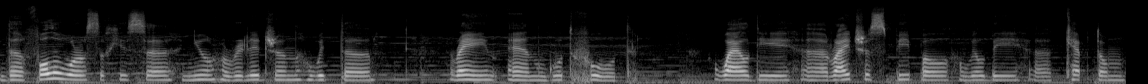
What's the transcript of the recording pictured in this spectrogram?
the followers of his uh, new religion with rain and good food while the uh, righteous people will be uh, kept on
